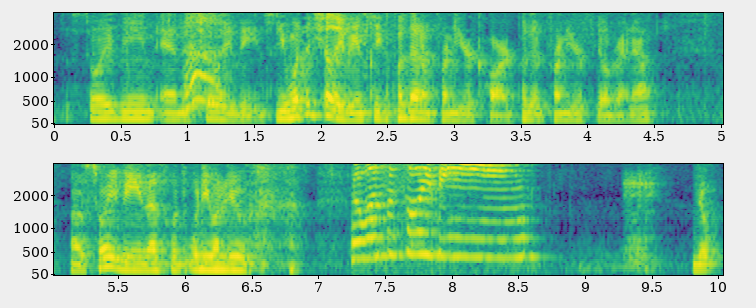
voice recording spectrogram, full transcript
it's a soybean and a chili bean. So you want the chili bean, so you can put that in front of your card. Put it in front of your field right now. Now the soybean. That's what. What do you want to do? Who wants a soybean? nope.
